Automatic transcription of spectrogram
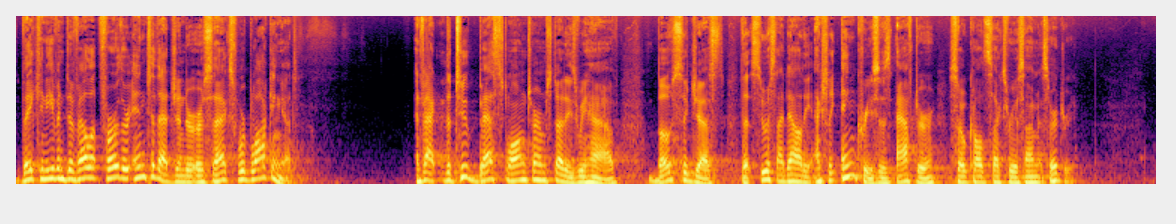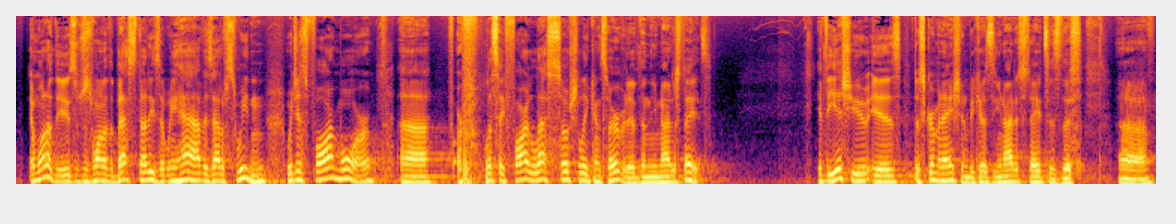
they can even develop further into that gender or sex, we're blocking it. In fact, the two best long term studies we have both suggest that suicidality actually increases after so called sex reassignment surgery. And one of these, which is one of the best studies that we have, is out of Sweden, which is far more, uh, or let's say, far less socially conservative than the United States. If the issue is discrimination because the United States is this uh,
